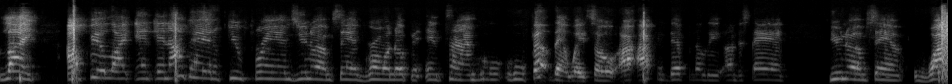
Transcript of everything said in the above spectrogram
Like I feel like, and, and I've had a few friends, you know what I'm saying, growing up in, in time who who felt that way. So I, I can definitely understand, you know what I'm saying, why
